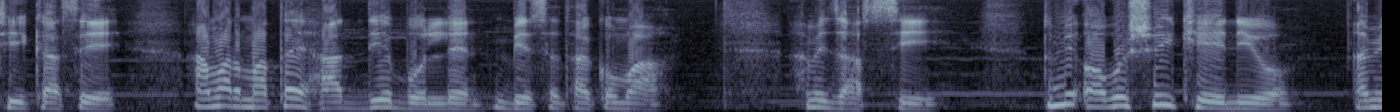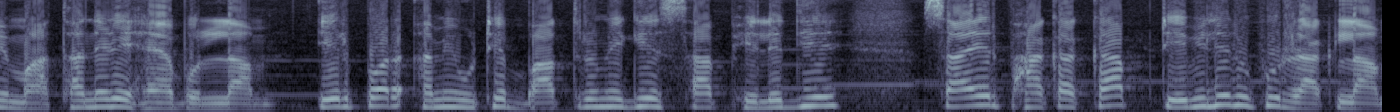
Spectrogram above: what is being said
ঠিক আছে। আমার মাথায় হাত দিয়ে বললেন, বেঁচে থাকো মা। আমি যাচ্ছি। তুমি অবশ্যই খেয়ে নিও। আমি মাথা নেড়ে হ্যাঁ বললাম। এরপর আমি উঠে বাথরুমে গিয়ে চা ফেলে দিয়ে চায়ের ফাঁকা কাপ টেবিলের উপর রাখলাম,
